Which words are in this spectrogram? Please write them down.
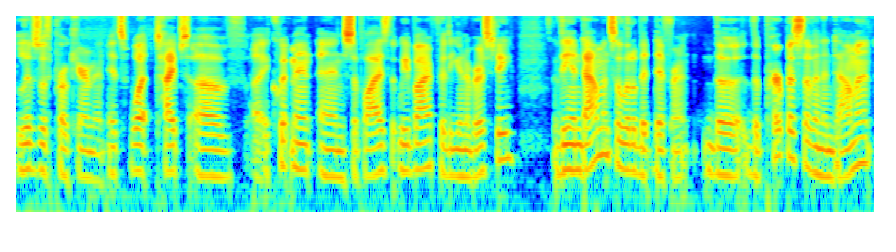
lives with procurement. It's what types of uh, equipment and supplies that we buy for the university. The endowment's a little bit different. the The purpose of an endowment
